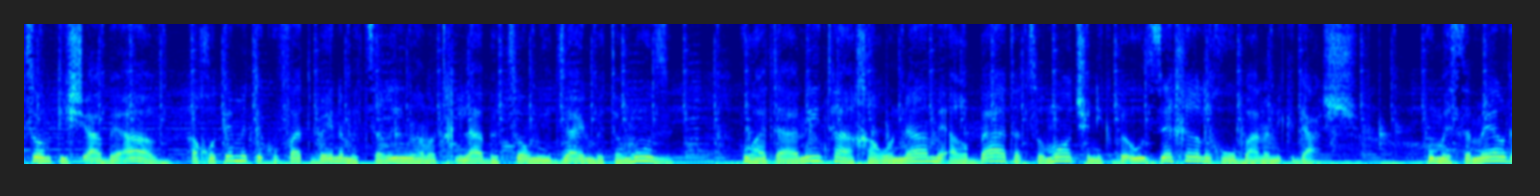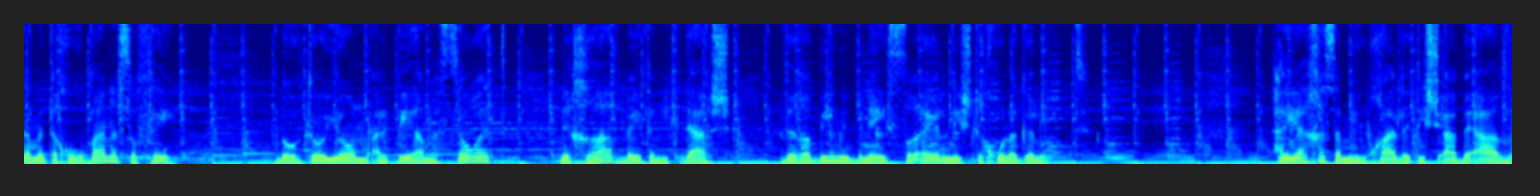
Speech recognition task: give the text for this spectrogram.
צום תשעה באב, החותם את תקופת בין המצרים המתחילה בצום י"ז בתמוז, הוא התענית האחרונה מארבעת הצומות שנקבעו זכר לחורבן המקדש. הוא מסמל גם את החורבן הסופי. באותו יום, על פי המסורת, נחרב בית המקדש, ורבים מבני ישראל נשלחו לגלות. היחס המיוחד לתשעה באב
